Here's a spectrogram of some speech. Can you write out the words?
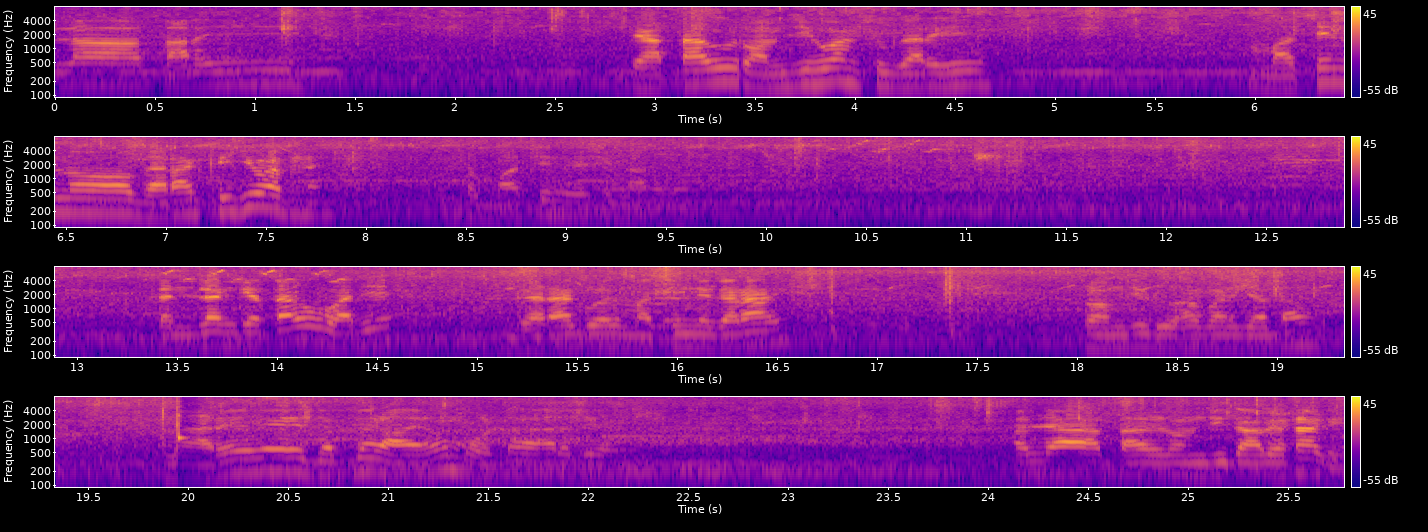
પેલા તારે જાતા આવું રોમજી હોય ને શું કરે છે મશીનનો ગરાક થઈ ગયો હોત ને તો મશીન વેચી નાખો સંજલાને કહેતા આવું આજે ગરાક હોય મશીનને કરાવે રોમજી ડોહા પણ જતા મારે જબ્બર આવ્યો મોટા હાર છે અલ્યા તારે રમજી તા બેઠા કે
